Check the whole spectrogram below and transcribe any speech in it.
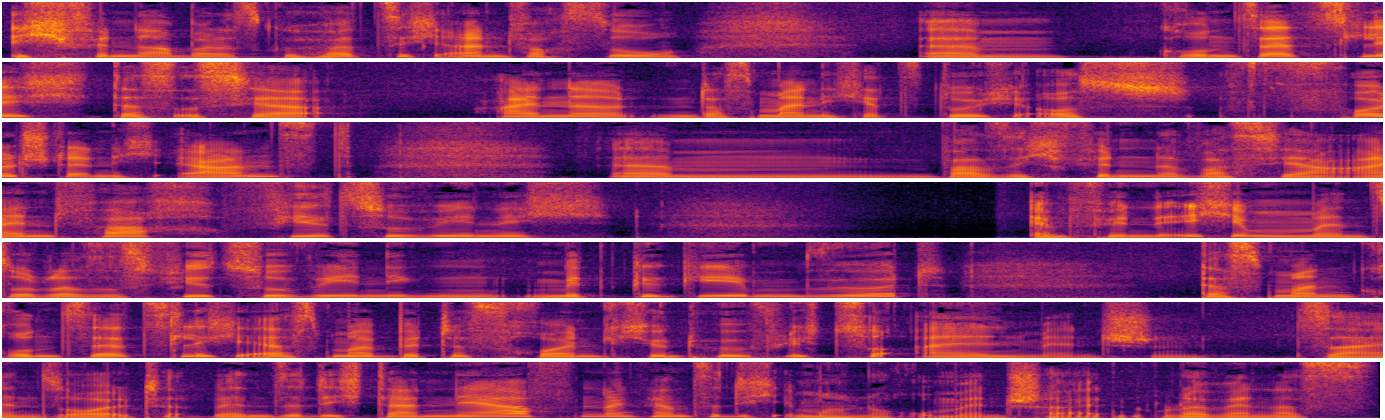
ich finde aber, das gehört sich einfach so. Ähm, grundsätzlich, das ist ja eine, das meine ich jetzt durchaus vollständig ernst, ähm, was ich finde, was ja einfach viel zu wenig, empfinde ich im Moment so, dass es viel zu wenigen mitgegeben wird, dass man grundsätzlich erstmal bitte freundlich und höflich zu allen Menschen sein sollte. Wenn sie dich dann nerven, dann kannst du dich immer noch umentscheiden. Oder wenn das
